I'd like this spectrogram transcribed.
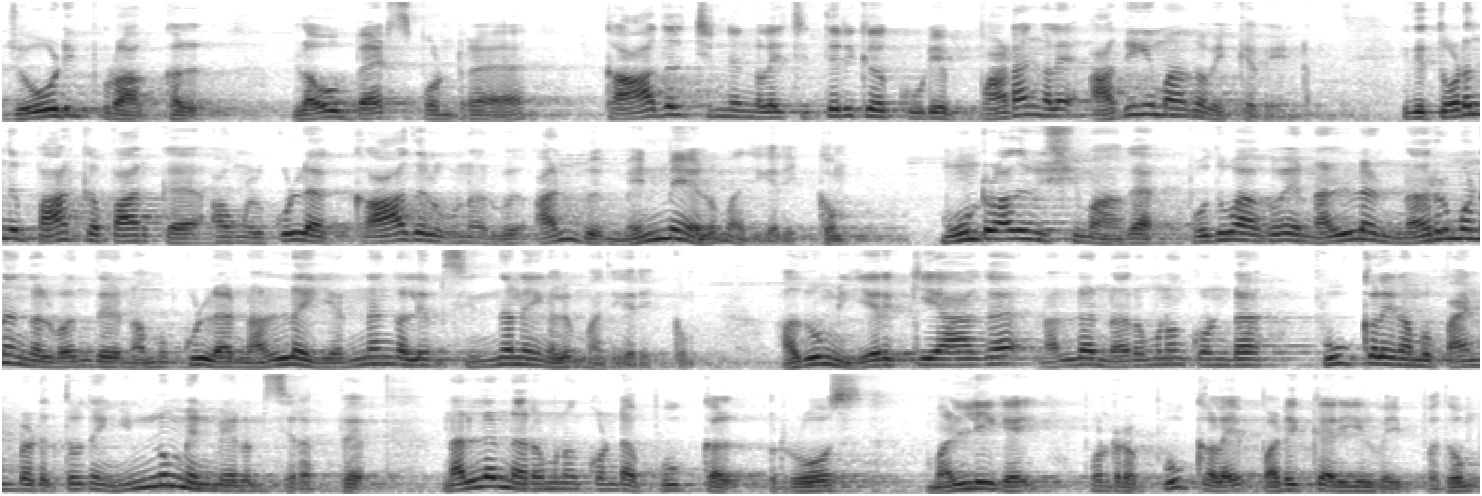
ஜோடி புறாக்கள் லவ் பேட்ஸ் போன்ற காதல் சின்னங்களை சித்தரிக்கக்கூடிய படங்களை அதிகமாக வைக்க வேண்டும். இதை தொடர்ந்து பார்க்க பார்க்க அவங்களுக்குள்ள காதல் உணர்வு அன்பு மென்மேலும் அதிகரிக்கும். மூன்றாவது விஷயமாக பொதுவாகவே நல்ல நறுமணங்கள் வந்து நமக்குள்ள நல்ல எண்ணங்களையும் சிந்தனைகளும் அதிகரிக்கும். அதுவும் இயற்கையாக நல்ல நறுமணம் கொண்ட பூக்களை நம்ம பயன்படுத்துவது இன்னும் மென்மேலும் சிறப்பு. நல்ல நறுமணம் கொண்ட பூக்கள் ரோஸ் மல்லிகை போன்ற பூக்களை படுக்கரியில் வைப்பதும்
